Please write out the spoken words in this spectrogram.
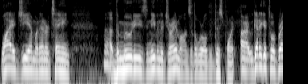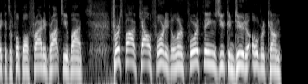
why a GM would entertain uh, the Moody's and even the Draymonds of the world at this point. All right, we got to get to a break. It's a Football Friday brought to you by First Five California to learn four things you can do to overcome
